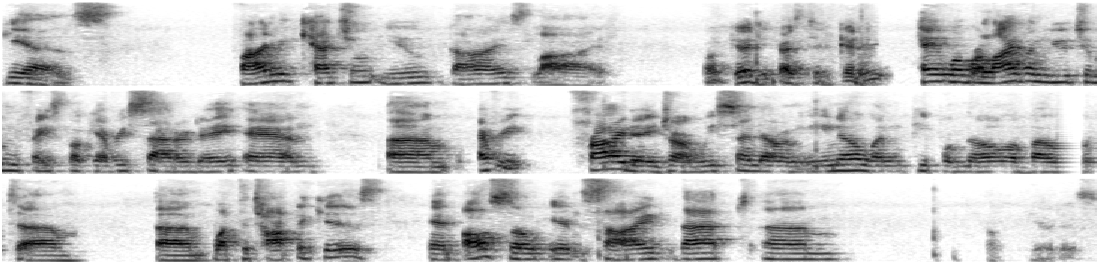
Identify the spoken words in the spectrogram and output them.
Giaz. Finally catching you guys live. Oh, good. You guys did good. Hey, well, we're live on YouTube and Facebook every Saturday. And um, every Friday, John, we send out an email letting people know about um, um, what the topic is. And also inside that, um, oh, here it is.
